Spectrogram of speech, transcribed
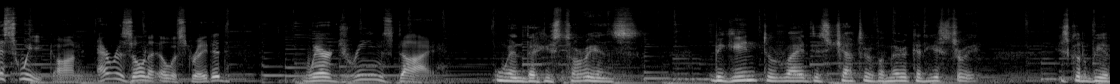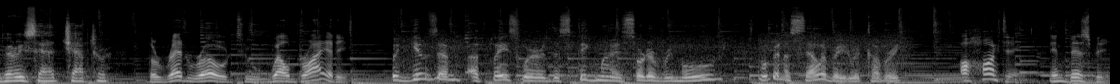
This week on Arizona Illustrated, Where Dreams Die. When the historians begin to write this chapter of American history, it's going to be a very sad chapter. The Red Road to Wellbriety. It gives them a place where the stigma is sort of removed. We're going to celebrate recovery. A haunting in Bisbee.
